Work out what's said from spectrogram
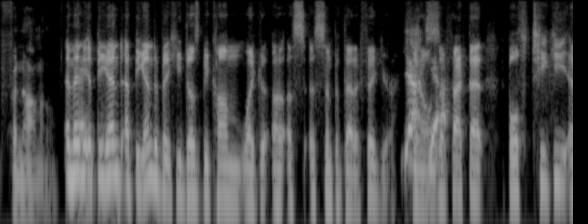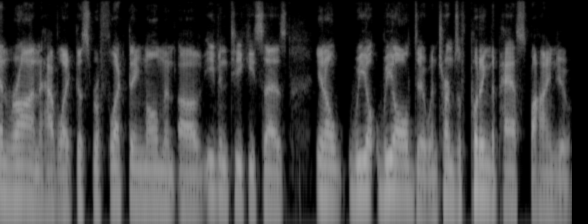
phenomenal. And then Thank at the you. end, at the end of it, he does become like a, a, a sympathetic figure. Yes. you know, Yeah. the fact that both Tiki and Ron have like this reflecting moment of even Tiki says, you know, we we all do in terms of putting the past behind you.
